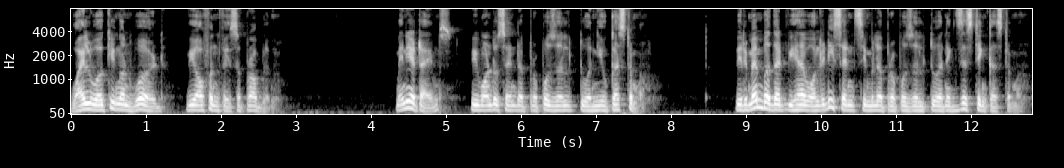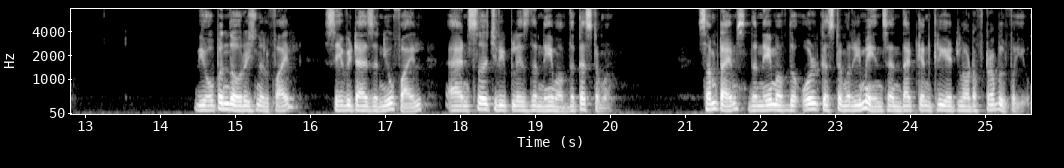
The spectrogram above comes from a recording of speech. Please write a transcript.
While working on Word, we often face a problem. Many a times, we want to send a proposal to a new customer. We remember that we have already sent similar proposal to an existing customer. We open the original file, save it as a new file and search replace the name of the customer. Sometimes the name of the old customer remains and that can create a lot of trouble for you.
